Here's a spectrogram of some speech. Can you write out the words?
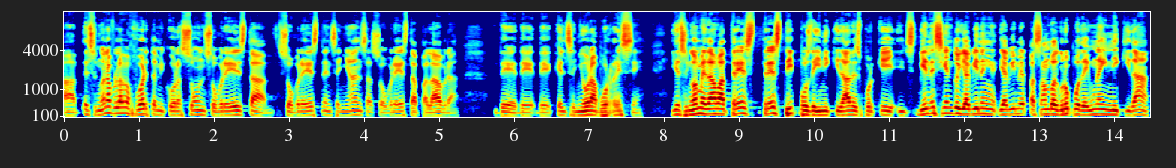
ah, el Señor hablaba fuerte en mi corazón sobre esta, sobre esta enseñanza, sobre esta palabra de, de que el Señor aborrece. Y el Señor me daba tres, tres, tipos de iniquidades, porque viene siendo, ya, vienen, ya viene pasando al grupo de una iniquidad,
